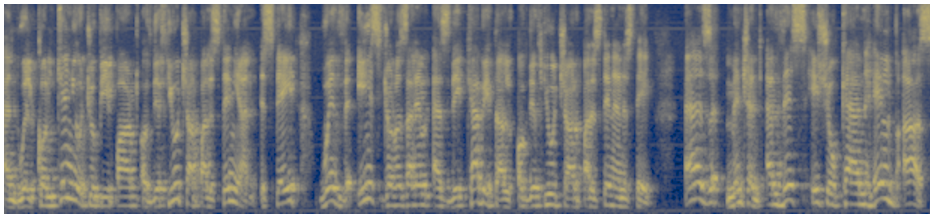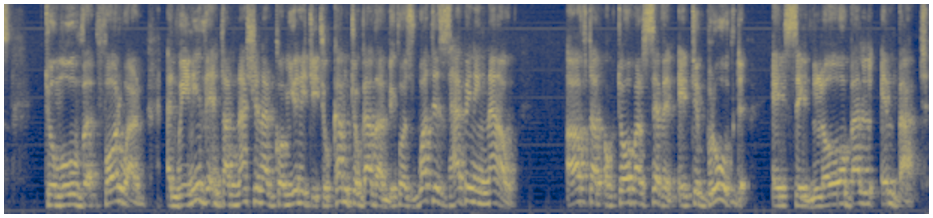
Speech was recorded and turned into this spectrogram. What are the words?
and will continue to be part of the future Palestinian state with East Jerusalem as the capital of the future Palestinian state. As mentioned, and this issue can help us to move forward. And we need the international community to come together because what is happening now after October 7, it proved it's global impact.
